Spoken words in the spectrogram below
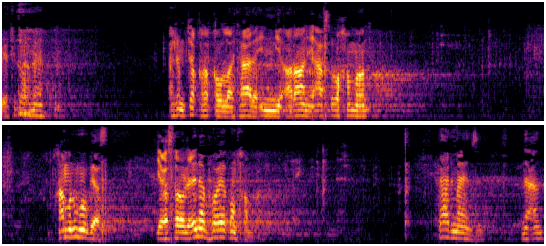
باعتبار ما يكون. ألم تقرأ قول الله تعالى إني أراني أعصر خمرا خمر مو بيعصر يعصر العنب فهو يكون خمرا بعد ما ينزل. نعم.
